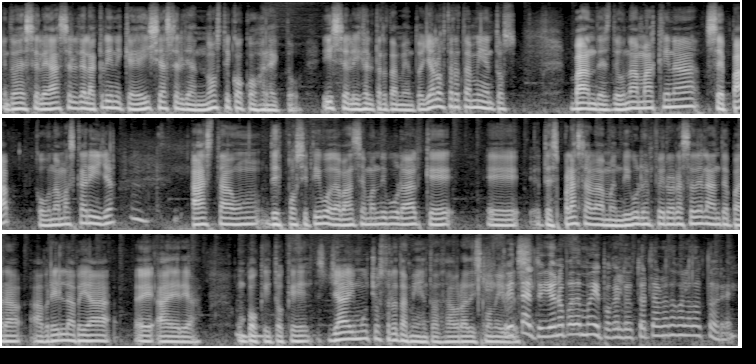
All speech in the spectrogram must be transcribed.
Entonces se le hace el de la clínica y ahí se hace el diagnóstico correcto y se elige el tratamiento. Ya los tratamientos van desde una máquina CPAP con una mascarilla hasta un dispositivo de avance mandibular que eh, desplaza la mandíbula inferior hacia adelante para abrir la vía eh, aérea un poquito, que ya hay muchos tratamientos ahora disponibles. Cristal, tú y yo no podemos ir porque el doctor está hablando con la doctora. ¿eh?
